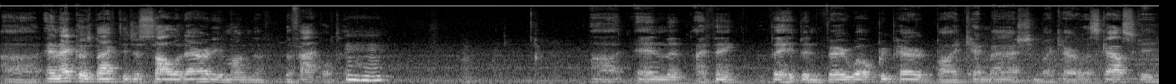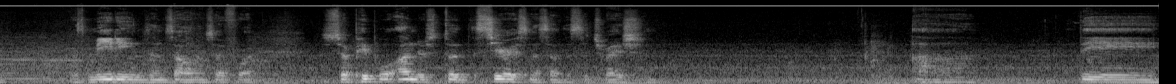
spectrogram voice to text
Uh, and that goes back to just solidarity among the, the faculty. Mm-hmm. Uh, and that I think they had been very well prepared by Ken Mash and by Carol Laskowski with meetings and so on and so forth. So people understood the seriousness of the situation. Uh, the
